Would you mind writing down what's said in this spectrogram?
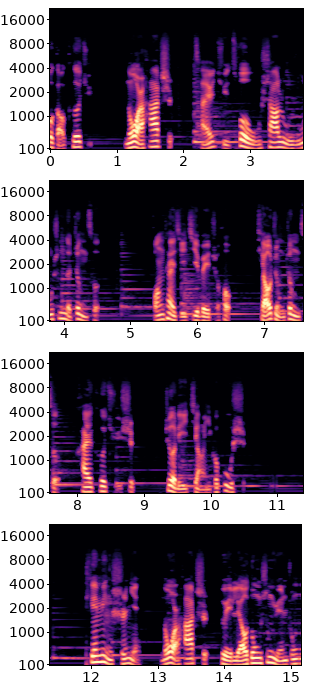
不搞科举。努尔哈赤采取错误杀戮儒生的政策，皇太极继位之后调整政策，开科取士。这里讲一个故事。天命十年，努尔哈赤对辽东生源中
